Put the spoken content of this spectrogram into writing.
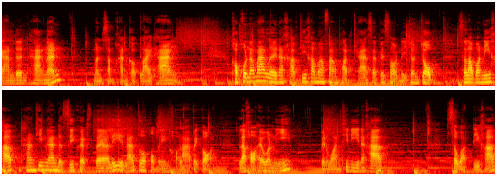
การเดินทางนั้นมันสำคัญกว่าปลายทาง ขอบคุณมากๆเลยนะครับ ที่เข้ามาฟังพอดแคสต์ episode นี้จนจบสำหรับวันนี้ครับทางทีมงาน The Secret Diary และตัวผมเองขอลาไปก่อน และขอให้วันนี้เป็นวันที่ดีนะครับ สวัสดีครับ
